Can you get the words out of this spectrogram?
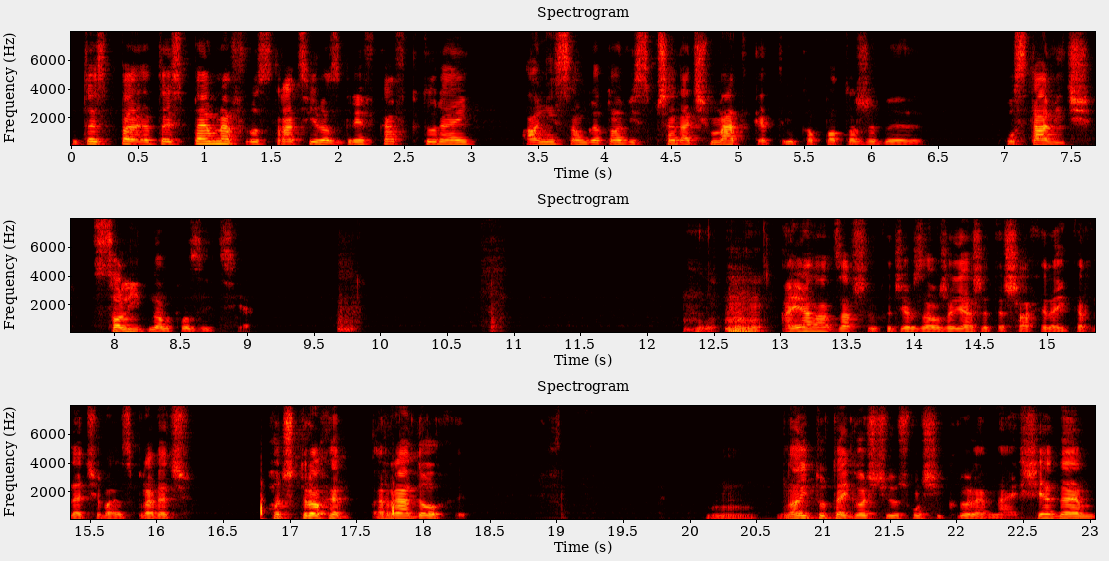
No To jest, to jest pełna frustracji rozgrywka, w której oni są gotowi sprzedać matkę tylko po to, żeby ustawić solidną pozycję. A ja zawsze wychodziłem z założenia, że te szachy na internecie mają sprawiać choć trochę radochy. No i tutaj gościu już musi królem na e7.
